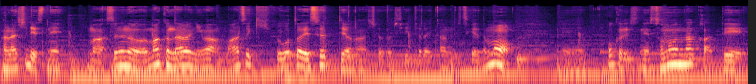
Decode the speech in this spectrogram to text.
話ですね、まあ、するのが上手くなるには、まず聞くことですっていう話をさせていただいたんですけれども、えー、僕ですね、その中で、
